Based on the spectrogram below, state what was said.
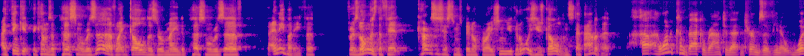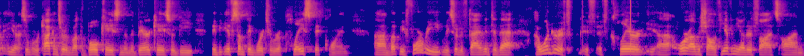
I think it becomes a personal reserve, like gold has remained a personal reserve for anybody for, for as long as the fiat currency system's been in operation. You can always use gold and step out of it. I, I want to come back around to that in terms of, you know, what, you know, so we're talking sort of about the bull case and then the bear case would be maybe if something were to replace Bitcoin. Um, but before we, we sort of dive into that, I wonder if, if, if Claire uh, or Avichal, if you have any other thoughts on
